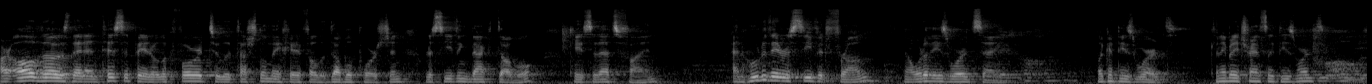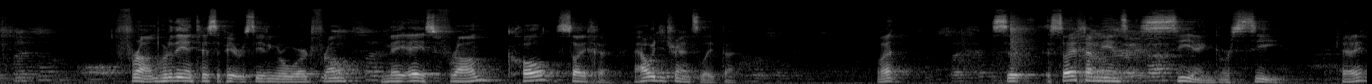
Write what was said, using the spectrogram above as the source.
are all those that anticipate or look forward to the tashlumei chefel, the double portion, receiving back double. Okay, so that's fine. And who do they receive it from? Now, what are these words saying? Look at these words. Can anybody translate these words? From. Who do they anticipate receiving reward from? Me'es. From. Kol soiche. How would you translate that? What? So, soicha means seeing or see. Okay?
